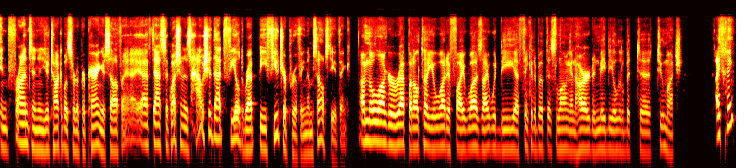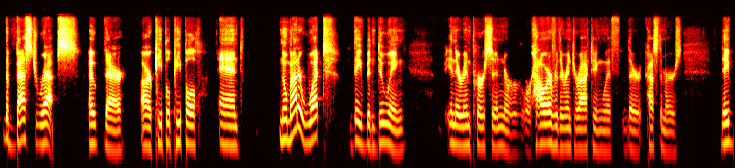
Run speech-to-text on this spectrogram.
in front, and you talk about sort of preparing yourself. I have to ask the question: Is how should that field rep be future proofing themselves? Do you think? I'm no longer a rep, but I'll tell you what: if I was, I would be uh, thinking about this long and hard, and maybe a little bit uh, too much. I think the best reps out there are people people. And no matter what they've been doing in their in person or or however they're interacting with their customers they've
